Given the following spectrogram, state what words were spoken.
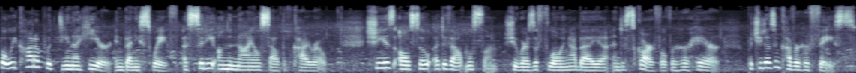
But we caught up with Dina here in Beni Suef, a city on the Nile south of Cairo. She is also a devout Muslim. She wears a flowing abaya and a scarf over her hair, but she doesn't cover her face.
